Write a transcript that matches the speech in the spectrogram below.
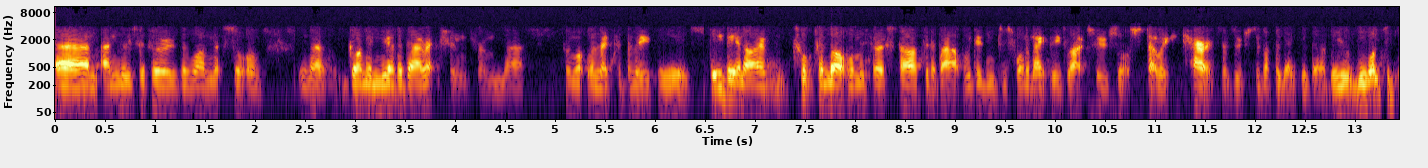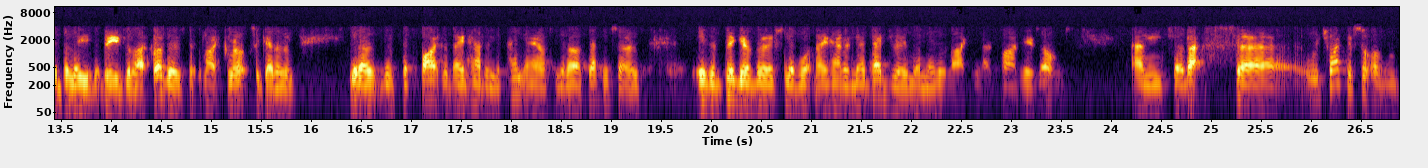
Um, and Lucifer is the one that's sort of, you know, gone in the other direction from uh, from what we're led to believe he is. DB and I talked a lot when we first started about we didn't just want to make these like two sort of stoic characters who stood up against each other. We, we wanted to believe that these are like brothers that like grew up together and you know, the, the fight that they had in the penthouse in the last episode is a bigger version of what they had in their bedroom when they were like, you know, five years old. And so that's, uh, we tried to sort of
